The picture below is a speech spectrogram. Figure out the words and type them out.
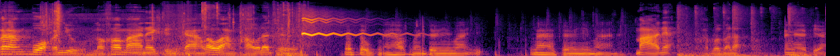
กำลังบวกกันอยู่ เราเข้ามาในกึ่งกลางระหว่างเขาและเธอ กระตุกนะครับ เหมือนจะมีมาอีก น่าจะมีมานะมาแล้วเนี่ย ขับรถมาแล้ว ยังไงเสียง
